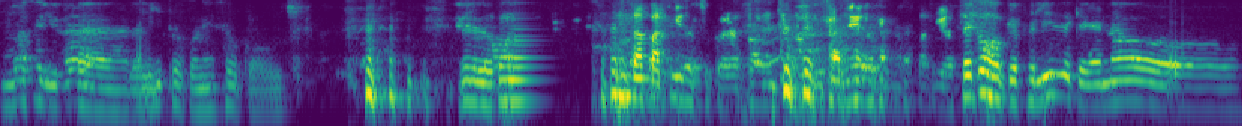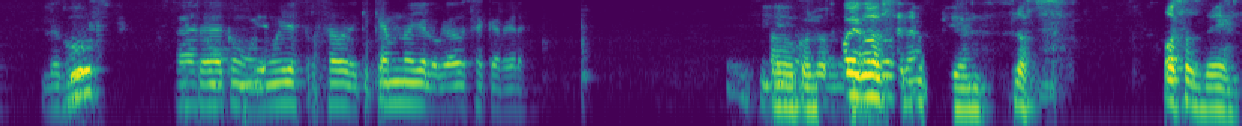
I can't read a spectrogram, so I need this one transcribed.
¿Me vas a ayudar a Lalito con eso, coach? Está partido su corazón. Está como que feliz de que ganó los Bucks. Está como muy destrozado de que Cam no haya logrado esa carrera. Con los juegos, los Osos de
